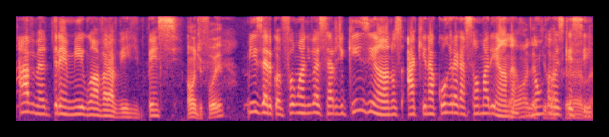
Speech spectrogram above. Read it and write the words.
Ave, meu, tremi igual uma vara verde, pense. Onde foi? Misericórdia, foi um aniversário de 15 anos aqui na Congregação Mariana. Olha, Nunca vou esquecer.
